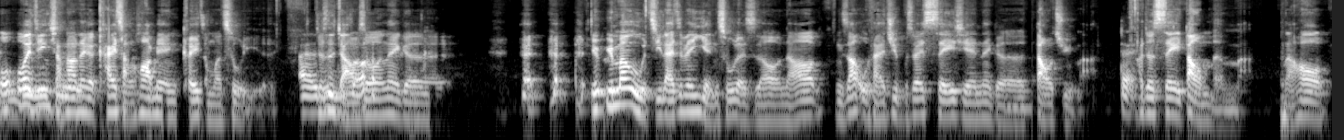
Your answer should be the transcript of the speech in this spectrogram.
我我已经想到那个开场画面可以怎么处理了，呃就是假如说那个云云门舞集来这边演出的时候，然后你知道舞台剧不是会塞一些那个道具嘛？对，他就塞一道门嘛，然后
